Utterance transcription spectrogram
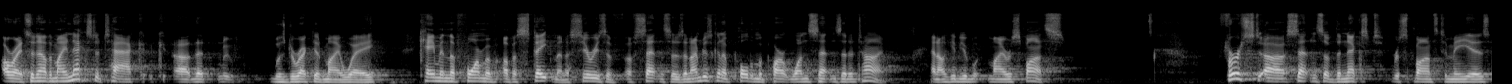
All right, so now the, my next attack uh, that was directed my way came in the form of, of a statement, a series of, of sentences, and I'm just going to pull them apart one sentence at a time, and I'll give you my response. First uh, sentence of the next response to me is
